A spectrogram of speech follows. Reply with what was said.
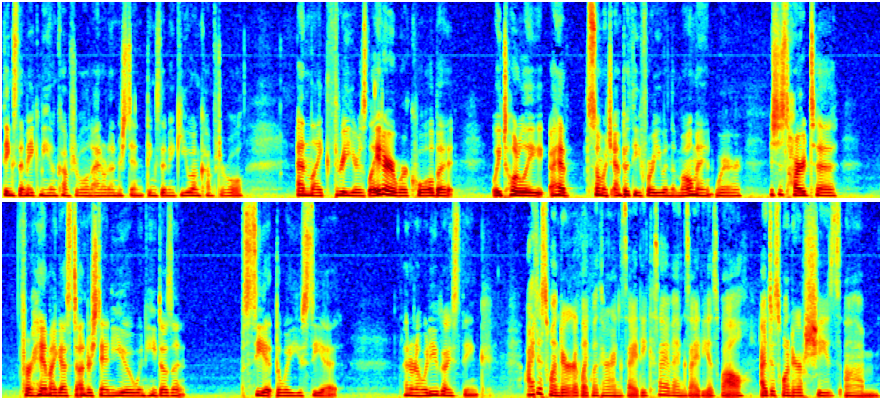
things that make me uncomfortable and I don't understand things that make you uncomfortable and like 3 years later we're cool but we totally I have so much empathy for you in the moment where it's just hard to for him I guess to understand you when he doesn't see it the way you see it. I don't know what do you guys think? I just wonder, like with her anxiety, because I have anxiety as well. I just wonder if she's, um,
